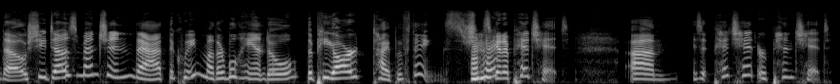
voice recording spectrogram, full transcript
though, she does mention that the Queen Mother will handle the PR type of things. She's Mhm. gonna pitch hit. Um, is it pitch hit or pinch hit?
